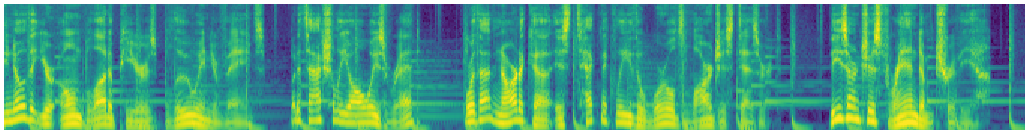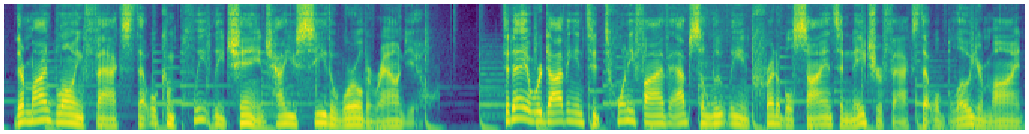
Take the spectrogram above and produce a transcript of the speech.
you know that your own blood appears blue in your veins, but it's actually always red? Or that Antarctica is technically the world's largest desert? These aren't just random trivia. They're mind-blowing facts that will completely change how you see the world around you. Today, we're diving into 25 absolutely incredible science and nature facts that will blow your mind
